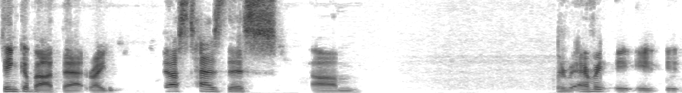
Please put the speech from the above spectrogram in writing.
think about that, right? Dust has this um, every it, it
